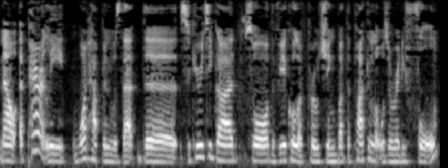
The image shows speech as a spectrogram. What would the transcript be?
Now, apparently, what happened was that the security guard saw the vehicle approaching, but the parking lot was already full,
